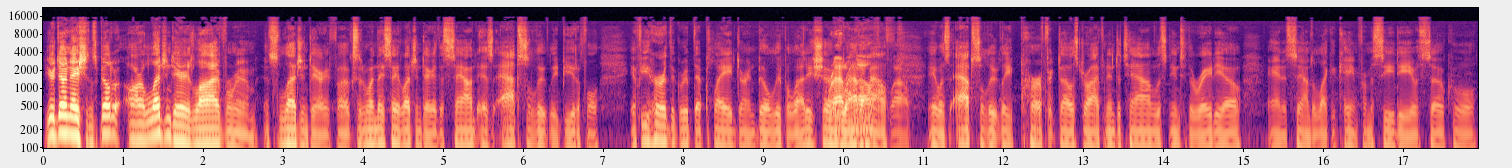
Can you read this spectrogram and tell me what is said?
Your donations build our legendary live room. It's legendary, folks. And when they say legendary, the sound is absolutely beautiful. If you heard the group that played during Bill Lupoletti's show, Rattlemouth, wow. it was absolutely perfect. I was driving into town, listening to the radio, and it sounded like it came from a CD. It was so cool.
